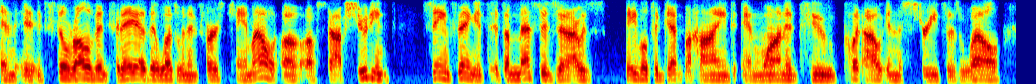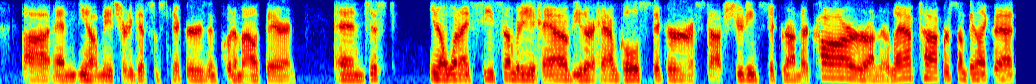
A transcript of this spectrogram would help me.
and it, it's still relevant today as it was when it first came out of, of stop shooting. Same thing. It's it's a message that I was able to get behind and wanted to put out in the streets as well. Uh, and you know made sure to get some stickers and put them out there and just you know, when I see somebody have either a have goal sticker or a stop shooting sticker on their car or on their laptop or something like that,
